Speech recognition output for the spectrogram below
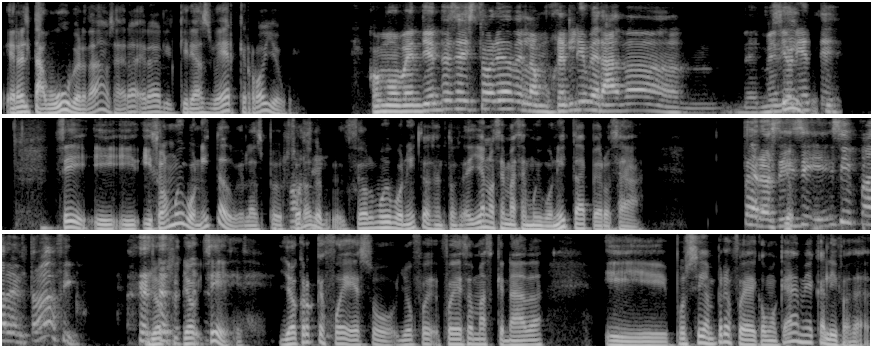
era el tabú, ¿verdad? O sea, era, era el, querías ver qué rollo, güey. Como vendiendo esa historia de la mujer liberada del Medio Sí, güey. Oriente. Sí, y, y, y son muy bonitas, güey. Las personas sí. son muy bonitas. Entonces, ella no se me hace muy bonita, pero, o sea, Pero sí, Yo- sí, sí, para el tráfico. yo, yo, sí, yo creo que fue eso. Yo fue, fue eso más que nada. Y pues siempre fue como que, ah, Mia Khalifa, o sea,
